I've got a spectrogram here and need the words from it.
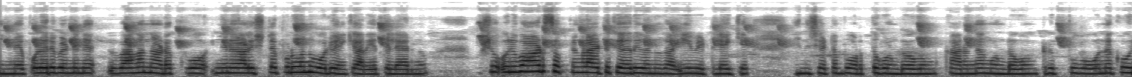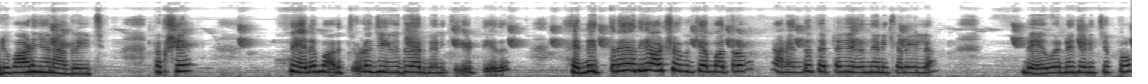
എന്നെപ്പോലൊരു പെണ്ണിന് വിവാഹം നടക്കുമോ ഇങ്ങനെ ഒരാൾ ഇഷ്ടപ്പെടുമോ എന്ന് പോലും എനിക്ക് അറിയത്തില്ലായിരുന്നു പക്ഷെ ഒരുപാട് സ്വപ്നങ്ങളായിട്ട് കയറി വന്നതാണ് ഈ വീട്ടിലേക്ക്. എന്നെ ചേട്ടൻ പുറത്ത് കൊണ്ടുപോകും കറങ്ങാൻ കൊണ്ടുപോകും ട്രിപ്പ് പോകും എന്നൊക്കെ ഒരുപാട് ഞാൻ ആഗ്രഹിച്ചു. പക്ഷേ നേരെ മറിച്ചുള്ള ജീവിതമായിരുന്നു എനിക്ക് കിട്ടിയത്. എന്നെ ഇത്രയധികം ആക്ഷേപിക്കാൻ മാത്രം ഞാൻ എന്ത് തെറ്റാ ചെയ്തെന്ന് എനിക്കറിയില്ല. ദൈവം എന്നെ ജനിച്ചപ്പോൾ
